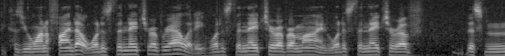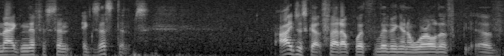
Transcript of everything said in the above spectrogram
because you want to find out what is the nature of reality, what is the nature of our mind, what is the nature of this magnificent existence. I just got fed up with living in a world of, of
